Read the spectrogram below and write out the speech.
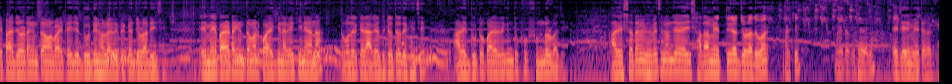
এই পায়রার জোড়াটা কিন্তু আমার বাড়িতে এই যে দুদিন হলো এদেরকে জোড়া দিয়েছি। এই মেয়ে পায়রাটা কিন্তু আমার কয়েকদিন আগে কিনে আনা। তোমাদেরকে আগের ভিডিওতেও দেখিয়েছি। আর এই দুটো পায়রারে কিন্তু খুব সুন্দর বাজে। আর এর সাথে আমি ভেবেছিলাম যে এই সাদা মেয়েটির জোড়া দেবো। আর কি? মেয়েটা কোথায় গেল? এই যে এই মেয়েটার আর কি।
